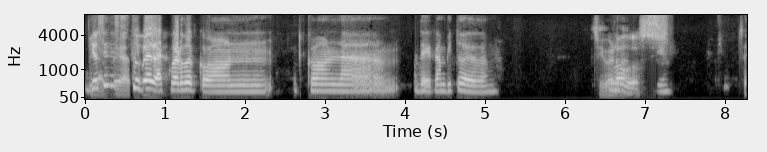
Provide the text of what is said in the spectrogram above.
Yo sí estuve de acuerdo con, con la de Gambito de Dama. Sí, ¿verdad? todos. Sí. Sí.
